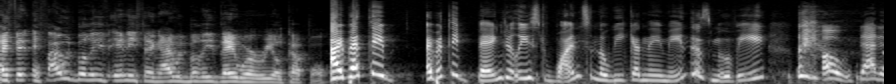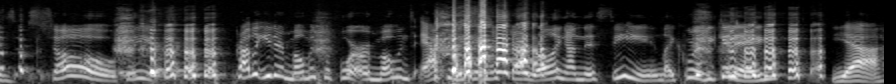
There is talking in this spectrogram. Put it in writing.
if it, if I would believe anything, I would believe they were a real couple. I bet they I bet they banged at least once in the weekend they made this movie. Like, Oh, that is so clear. Probably either moments before or moments after the camera started rolling on this scene. Like, who are we kidding? Yeah.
